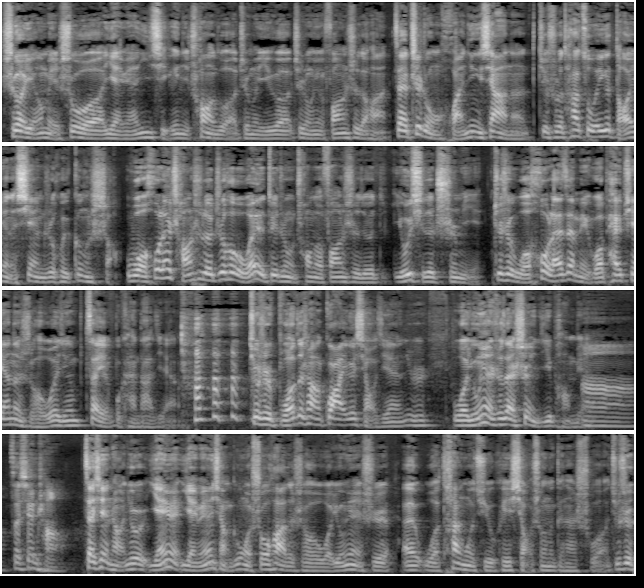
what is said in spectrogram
摄影、美术、演员一起给你创作这么一个这种一个方式的话，在这种环境下呢，就说他作为一个导演的限制会更少。我后来尝试了之后，我也对这种创作方式就尤其的痴迷。就是我后来在美国拍片的时候。我已经再也不看大肩了，就是脖子上挂一个小肩，就是我永远是在摄影机旁边啊，在现场。在现场，就是演员演员想跟我说话的时候，我永远是哎，我探过去，我可以小声的跟他说，就是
